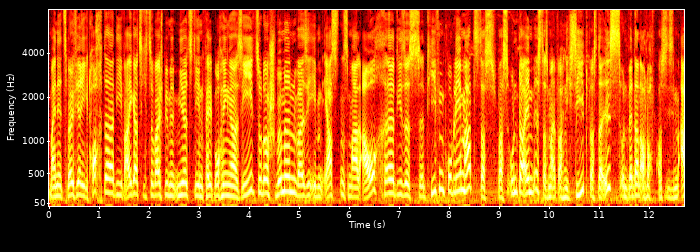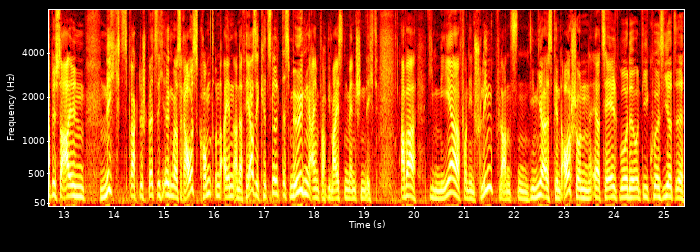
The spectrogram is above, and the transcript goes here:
Meine zwölfjährige Tochter, die weigert sich zum Beispiel mit mir jetzt den Feldbochinger See zu durchschwimmen, weil sie eben erstens mal auch äh, dieses äh, Tiefenproblem hat, das was unter ihm ist, dass man einfach nicht sieht, was da ist. Und wenn dann auch noch aus diesem abyssalen Nichts praktisch plötzlich irgendwas rauskommt und einen an der Ferse kitzelt, das mögen einfach die meisten Menschen nicht. Aber die mehr von den Schlingpflanzen, die mir als Kind auch schon erzählt wurde und die kursierte,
